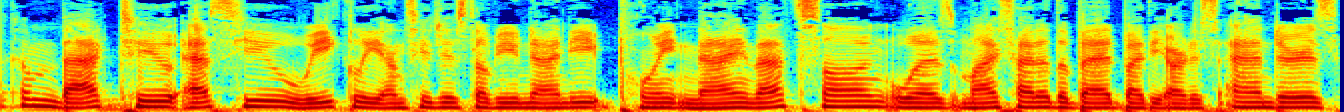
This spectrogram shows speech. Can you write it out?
Welcome back to SU Weekly on CJSW 90.9. That song was My Side of the Bed by the artist Anders.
